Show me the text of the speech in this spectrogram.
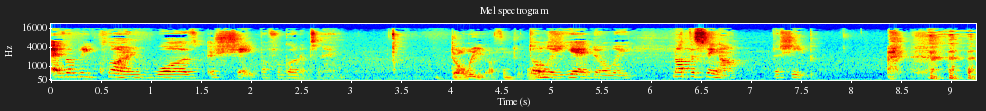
ever be cloned was a sheep. I forgot its name. Dolly, I think it was. Dolly, yeah, Dolly. Not the singer, the sheep.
